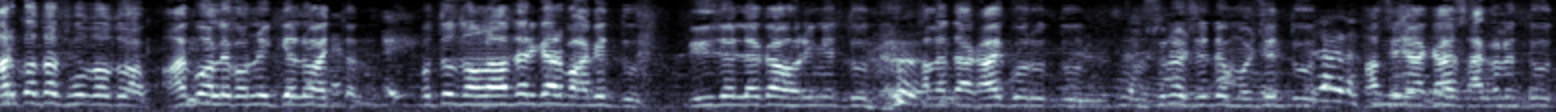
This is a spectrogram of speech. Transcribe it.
আর কথা সোজা তো আমি বলে কোনো গেল আইতেন ও তো জলাদের গার বাঘের দুধ বীজের লেখা হরিণের দুধ, খালেদা খায় গরুর দুধ রসুনের সাথে মহিষের দুধ, হাসিনা খায় ছাগলের দুধ,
